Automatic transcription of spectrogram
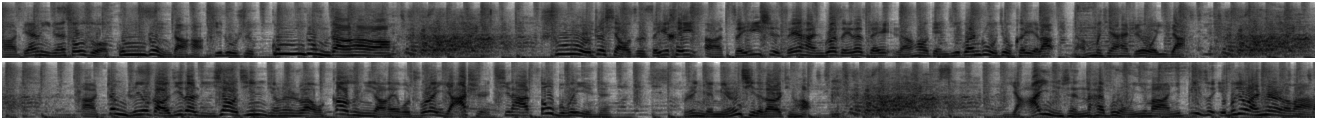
啊，点里边搜索公众账号，记住是公众账号啊！输入这小子贼黑啊，贼是贼喊捉贼的贼，然后点击关注就可以了。啊，目前还只有我一家。”啊，正直又搞基的李孝钦评论说：“我告诉你，小黑，我除了牙齿，其他都不会隐身。不是你这名起的倒是挺好，牙隐身那还不容易吗？你闭嘴不就完事儿了吗？”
